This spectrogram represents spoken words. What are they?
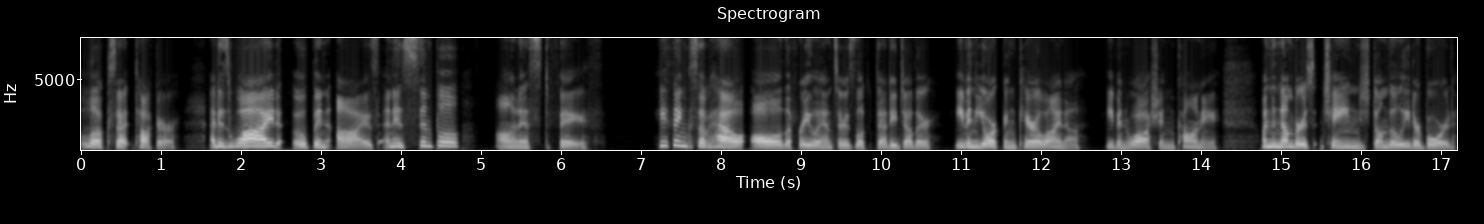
looks at Tucker, at his wide open eyes and his simple, honest faith. He thinks of how all the freelancers looked at each other, even York and Carolina, even Wash and Connie, when the numbers changed on the leaderboard,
